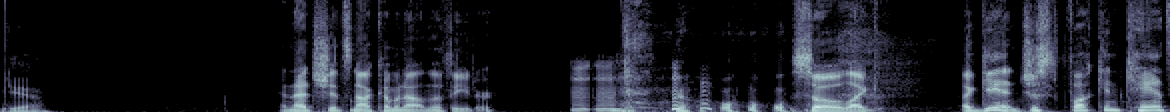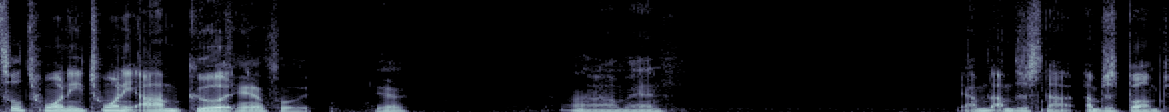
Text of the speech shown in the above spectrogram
yeah. and that shit's not coming out in the theater. so, like, again, just fucking cancel 2020. I'm good. Canceled it. Yeah. Oh man. I'm I'm just not I'm just bummed.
